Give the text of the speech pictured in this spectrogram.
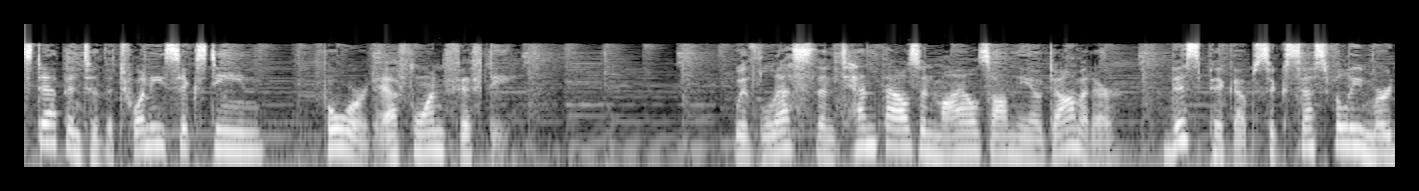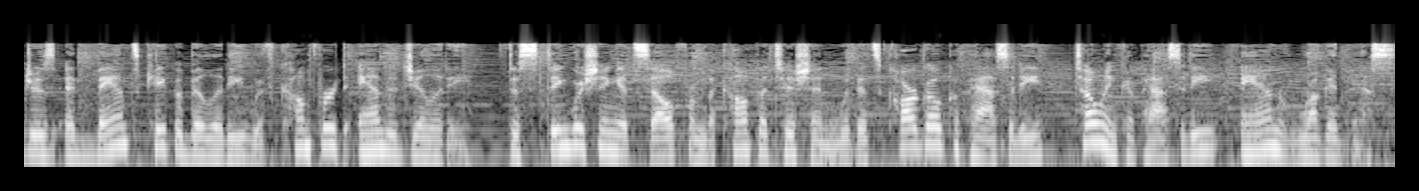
Step into the 2016 Ford F-150. With less than 10,000 miles on the odometer, this pickup successfully merges advanced capability with comfort and agility, distinguishing itself from the competition with its cargo capacity, towing capacity, and ruggedness.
